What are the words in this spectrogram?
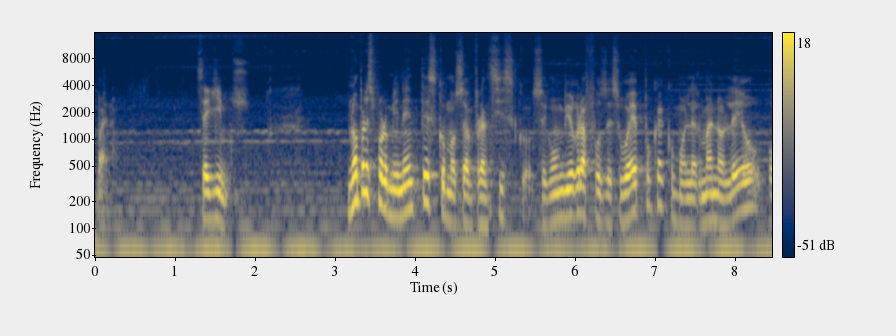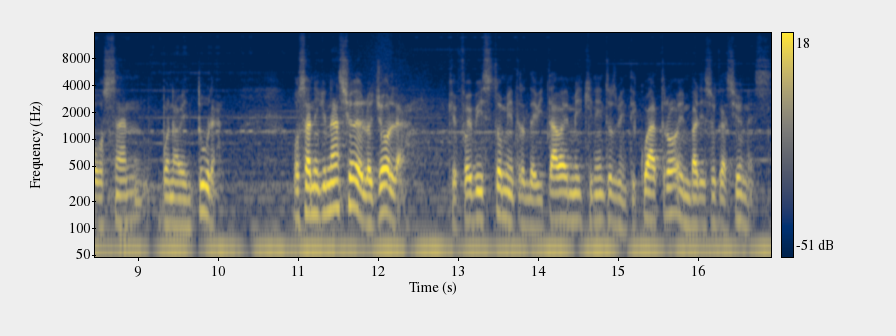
Bueno, seguimos. Nombres prominentes como San Francisco, según biógrafos de su época como el hermano Leo o San Buenaventura, o San Ignacio de Loyola, que fue visto mientras levitaba en 1524 en varias ocasiones,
